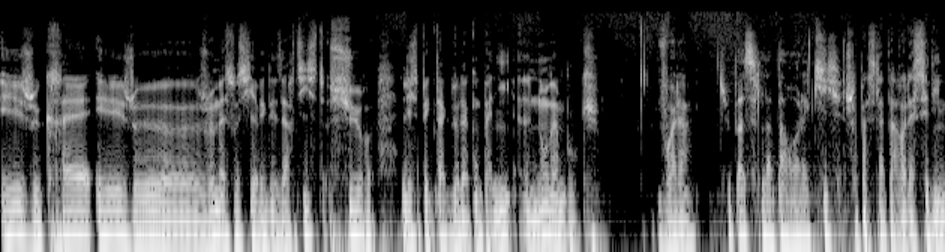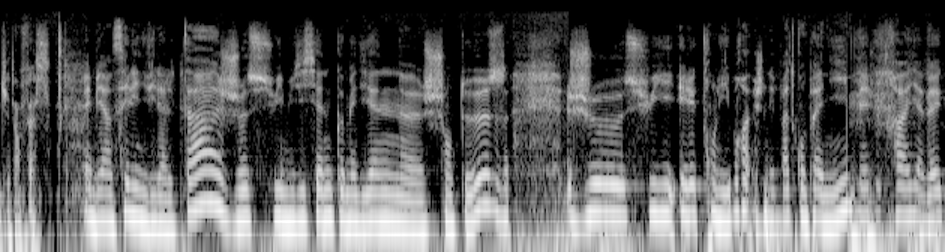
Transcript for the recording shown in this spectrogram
et je crée et je, euh, je m'associe avec des artistes sur les spectacles de la compagnie Nom d'un Book. Voilà. Tu passes la parole à qui Je passe la parole à Céline qui est en face. Eh bien, Céline Villalta, je suis musicienne, comédienne, euh, chanteuse. Je suis électron libre, je n'ai pas de compagnie, mais je travaille avec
